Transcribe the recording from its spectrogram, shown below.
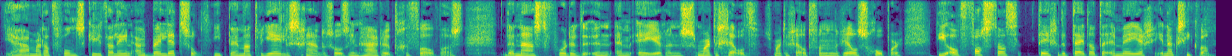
Ja, maar dat fonds keert alleen uit bij letsel, niet bij materiële schade, zoals in Haren het geval was. Daarnaast vorderde een ME'er een smarte geld, smarte geld van een railschopper, die al vast was tegen de tijd dat de ME'er in actie kwam.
